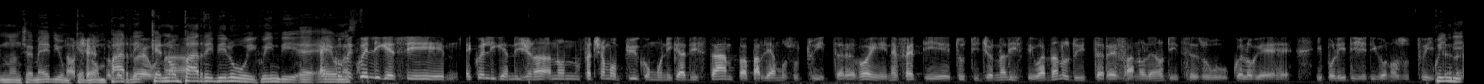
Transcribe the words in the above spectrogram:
non c'è medium no, che, certo, non parli, una... che, non parli, di lui. Quindi è, è, è come una... quelli che, si, è quelli che dicono non facciamo più i comunicati stampa, parliamo su Twitter. Poi in effetti tutti i giornalisti guardano Twitter e fanno le notizie su quello che i politici dicono su Twitter. Quindi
